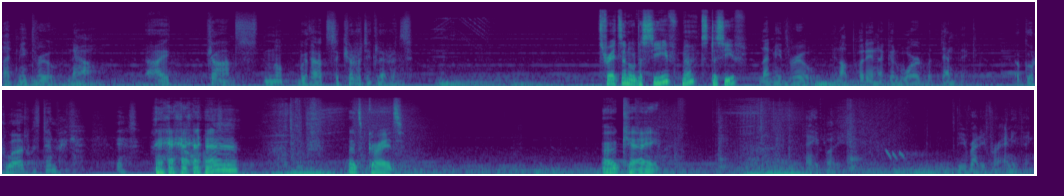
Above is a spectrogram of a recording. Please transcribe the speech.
Let me through, now. I can't, not without security clearance. Threaten or deceive? No, it's deceive. Let me through, and I'll put in a good word with Denvik. A good word with Denvik. Yes. That's great. Okay. Hey, buddy. Be ready for anything.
